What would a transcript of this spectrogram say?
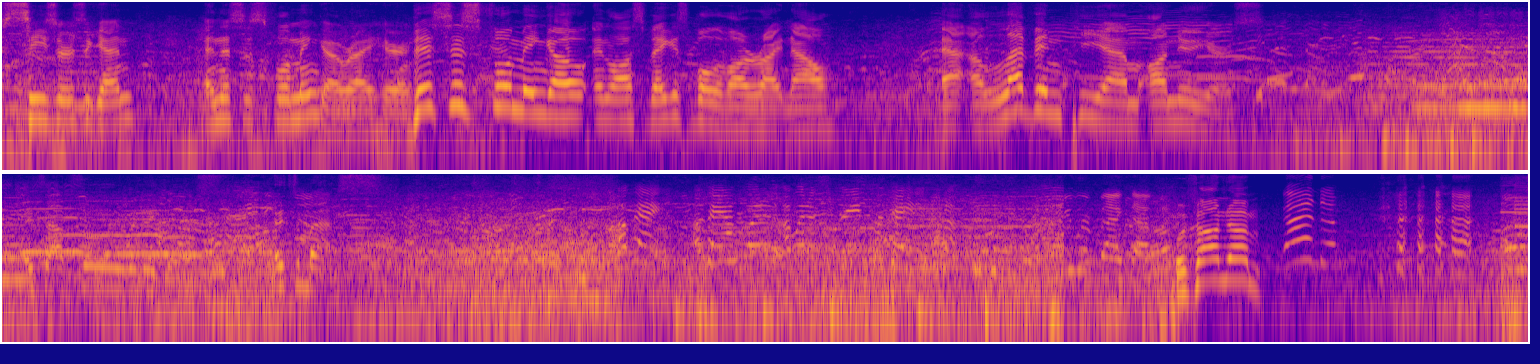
Caesars again. And this is Flamingo right here. This is Flamingo and Las Vegas Boulevard right now at 11 p.m. on New Year's. It's absolutely ridiculous. It's a mess. Okay, okay, I'm gonna, I'm gonna screen for Katie. We were backed up. We found them. Found him.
